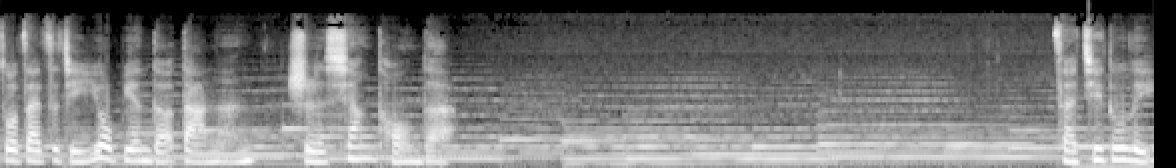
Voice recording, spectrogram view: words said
坐在自己右边的大能是相同的。在基督里，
